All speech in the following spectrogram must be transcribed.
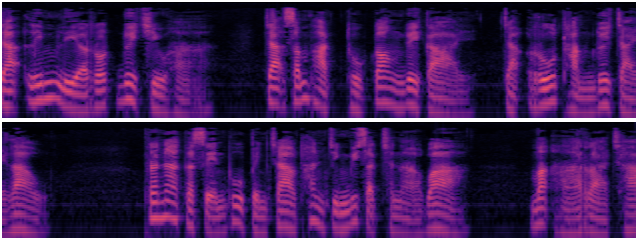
จะลิ้มเลียรสด้วยชิวหา จะสัมผัสถูกต้องด้วยกาย จะรู้ธรรมด้วยใจเล่า พระนาคเษนผู้เป็นเจ้าท่านจึงวิสัชนาว่า มหาราชะ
